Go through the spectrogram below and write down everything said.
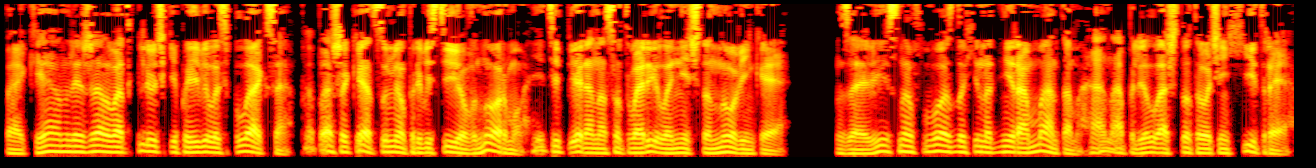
Пока он лежал в отключке, появилась плакса. Папаша Кат сумел привести ее в норму, и теперь она сотворила нечто новенькое. Зависнув в воздухе над неромантом, она плела что-то очень хитрое.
